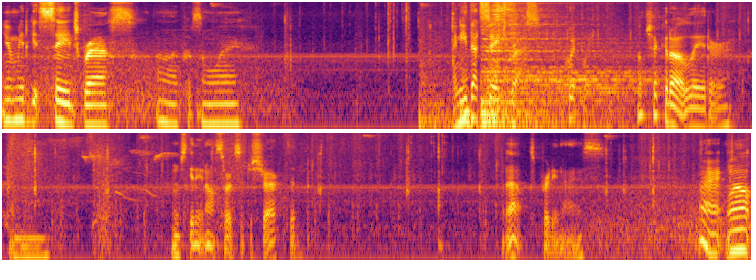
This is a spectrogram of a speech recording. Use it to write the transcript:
You want me to get sage grass? Oh, I put some away. I need that sage grass Quickly. I'll check it out later. Um, I'm just getting all sorts of distracted. That looks pretty nice. Alright, well,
